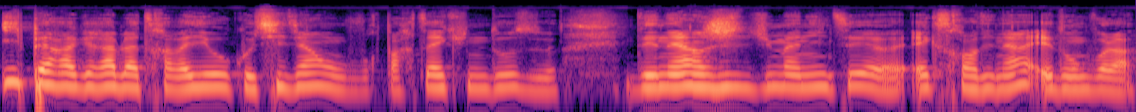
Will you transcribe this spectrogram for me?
hyper agréables à travailler au quotidien, où vous repartez avec une dose d'énergie, d'humanité euh, extraordinaire. Et donc voilà,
